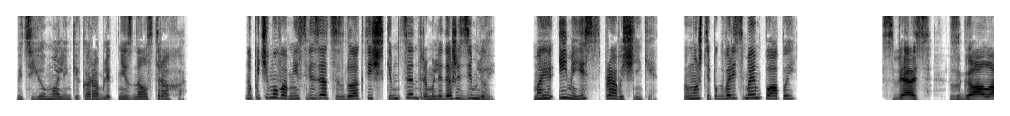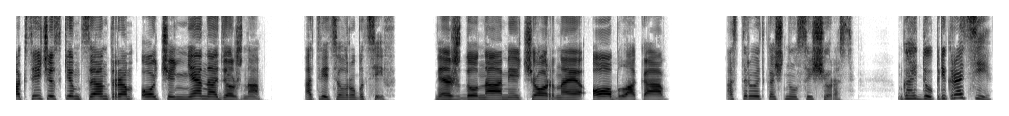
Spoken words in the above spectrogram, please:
Ведь ее маленький кораблик не знал страха. «Но почему вам не связаться с галактическим центром или даже с Землей? Мое имя есть в справочнике. Вы можете поговорить с моим папой». «Связь с галактическим центром очень ненадежна, ответил робот-сейф. «Между нами черное облако!» Астероид качнулся еще раз. «Гайдо, прекрати!»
